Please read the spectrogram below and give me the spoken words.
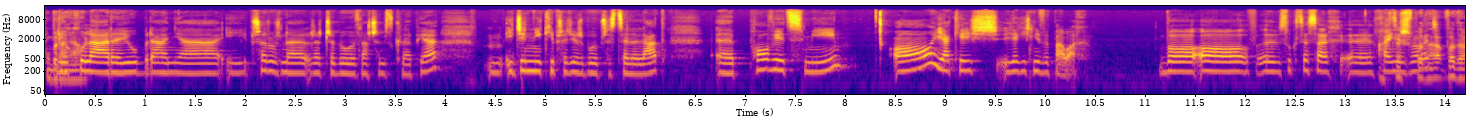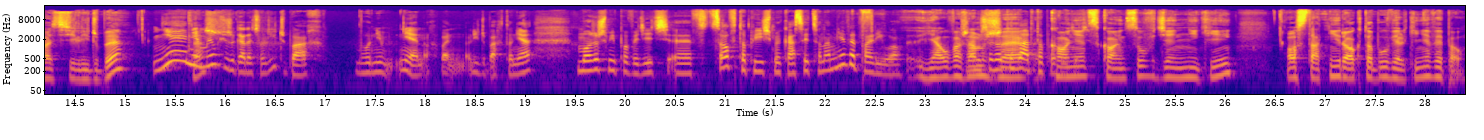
i Ubrania. okulary, i ubrania, i przeróżne rzeczy były w naszym sklepie. Mm, I dzienniki przecież były przez tyle lat. E, powiedz mi o jakiejś, jakichś niewypałach. Bo o e, sukcesach e, A fajnie chcesz rozmawiać. poda- podawać ci liczby? Nie, nie, Też? nie musisz gadać o liczbach. Bo nie, nie, no chyba o liczbach to nie. Możesz mi powiedzieć, e, w co wtopiliśmy kasę i co nam nie wypaliło. Ja uważam, Myślę, że że koniec końców dzienniki, ostatni rok to był wielki niewypał.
